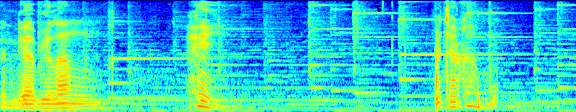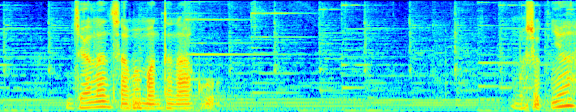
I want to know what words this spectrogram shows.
Dan dia bilang hey pacar kamu jalan sama mantan aku. Maksudnya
